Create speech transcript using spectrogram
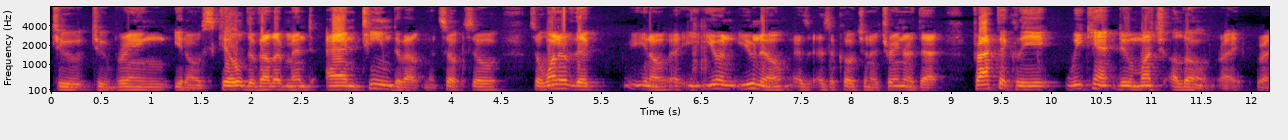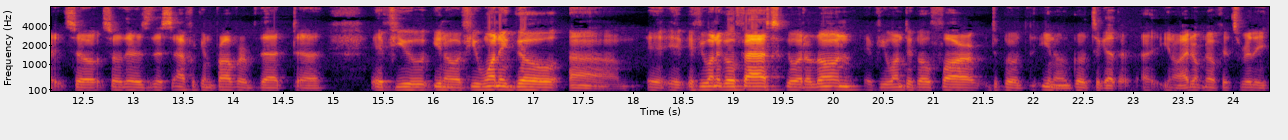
to to bring you know skill development and team development. So so so one of the you know you and you know as, as a coach and a trainer that practically we can't do much alone, right? Right. So so there's this African proverb that. Uh, if you you know if you want to go um, if, if, you want to go fast go it alone if you want to go far to go you know go together uh, you know i don't know if it's really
